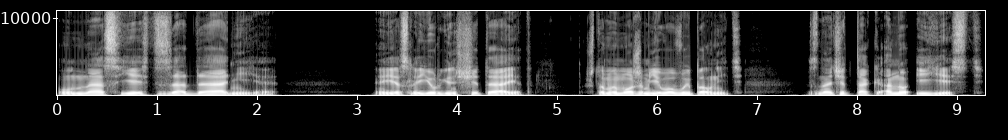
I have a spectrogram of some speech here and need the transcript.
У нас есть задание. И если Юрген считает, что мы можем его выполнить, значит, так оно и есть.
